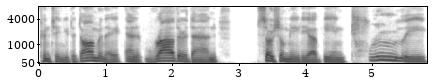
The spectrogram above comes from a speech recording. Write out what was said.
continue to dominate, and rather than social media being truly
